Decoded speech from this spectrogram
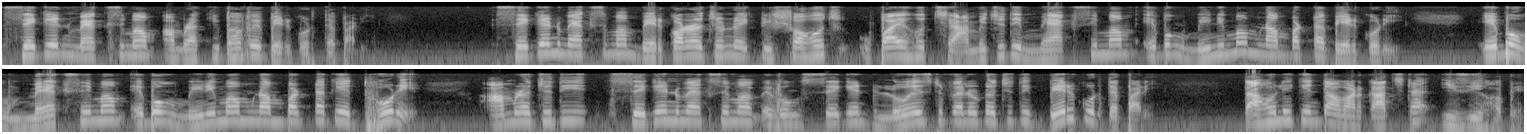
সেকেন্ড ম্যাক্সিমাম আমরা কীভাবে বের করতে পারি। সেকেন্ড ম্যাক্সিমাম বের করার জন্য একটি সহজ উপায় হচ্ছে আমি যদি ম্যাক্সিমাম এবং মিনিমাম নাম্বারটা বের করি এবং ম্যাক্সিমাম এবং মিনিমাম নাম্বারটাকে ধরে আমরা যদি সেকেন্ড ম্যাক্সিমাম এবং সেকেন্ড লোয়েস্ট ভ্যালুটা যদি বের করতে পারি, তাহলে কিন্তু আমার কাজটা ইজি হবে।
